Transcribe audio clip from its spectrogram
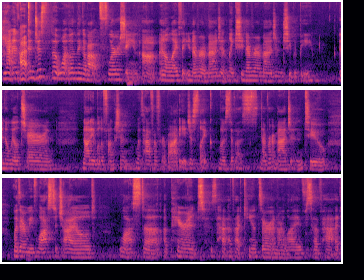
Yeah, and, and just the one, one thing about flourishing um, in a life that you never imagined. Like she never imagined she would be in a wheelchair and not able to function with half of her body. Just like most of us never imagined to, whether we've lost a child, lost a, a parent, has ha- have had cancer in our lives, have had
